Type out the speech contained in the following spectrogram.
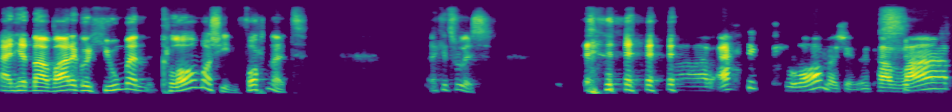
En hérna var einhver human claw machine, Fortnite? Ekkert svo leys var ekki klómusín, en það var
